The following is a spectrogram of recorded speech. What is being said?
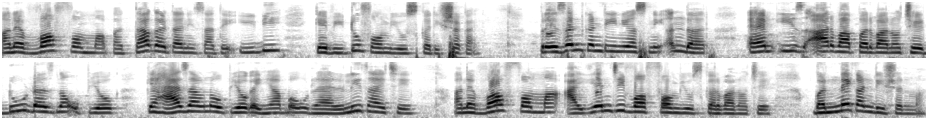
અને વફ ફોર્મમાં બધા કરતાની સાથે ઈડી કે વી ટુ ફોર્મ યુઝ કરી શકાય. પ્રેઝન્ટ કન્ટિન્યુઅસની અંદર એમ ઇઝ આર વાપરવાનો છે. ડુ ડઝનો ઉપયોગ કે હેઝ આવનો ઉપયોગ અહીંયા બહુ રેરલી થાય છે. અને વર્ક ફોર્મમાં આઈએનજી વર્ફ ફોર્મ યુઝ કરવાનો છે. બંને કન્ડિશનમાં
